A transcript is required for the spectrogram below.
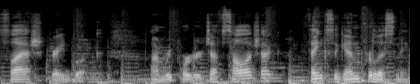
slash gradebook. I'm reporter Jeff Solochek. Thanks again for listening.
